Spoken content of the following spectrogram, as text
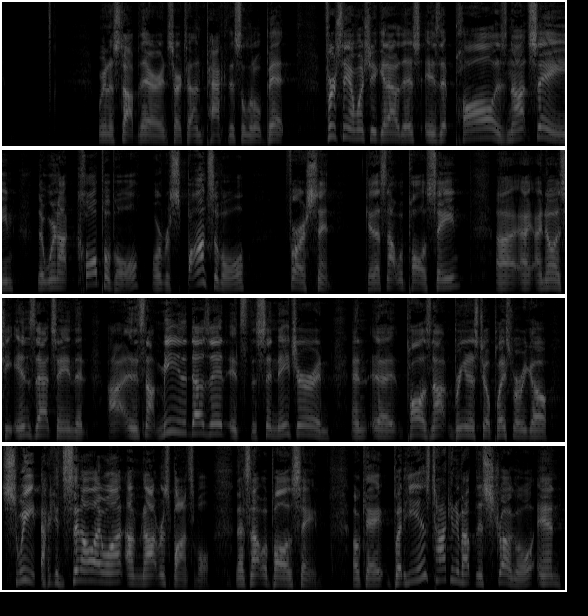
We're going to stop there and start to unpack this a little bit. First thing I want you to get out of this is that Paul is not saying that we're not culpable or responsible for our sin. Okay, that's not what Paul is saying. uh, I, I, know as he ends that saying that uh, it's not me that does it, it's the sin nature. And, and uh, Paul is not bringing us to a place where we go, sweet, I can sin all I want, I'm not responsible. That's not what Paul is saying. Okay, but he is talking about this struggle. And,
